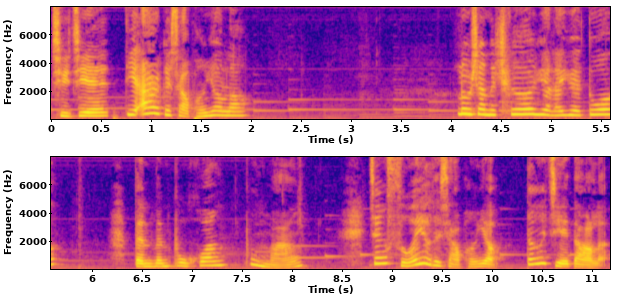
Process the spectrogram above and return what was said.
去接第二个小朋友喽。路上的车越来越多，奔奔不慌不忙，将所有的小朋友都接到了。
